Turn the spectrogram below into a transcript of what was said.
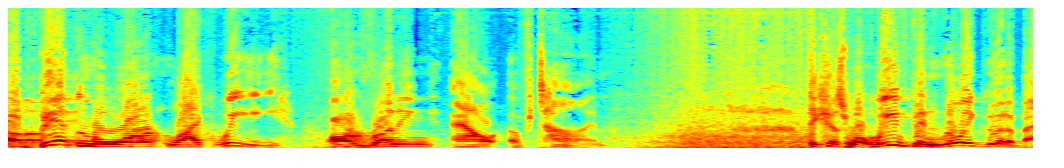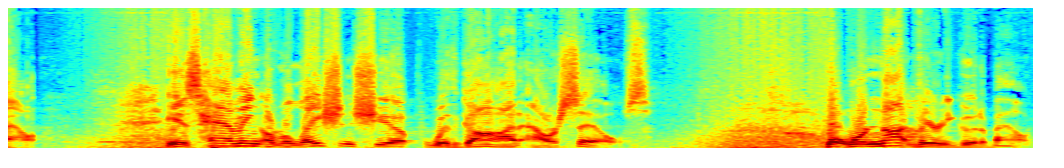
A bit more like we are running out of time. Because what we've been really good about is having a relationship with God ourselves. What we're not very good about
